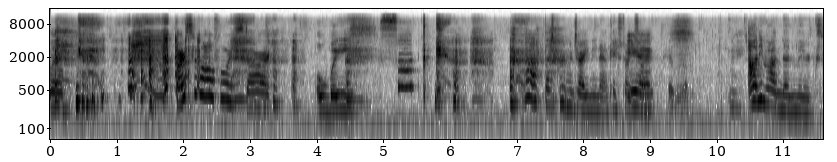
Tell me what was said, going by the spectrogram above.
Well, first of all, before we start, we Suck. that's pretty much all you need to know. Okay, start the yeah. song. I don't even have none lyrics.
